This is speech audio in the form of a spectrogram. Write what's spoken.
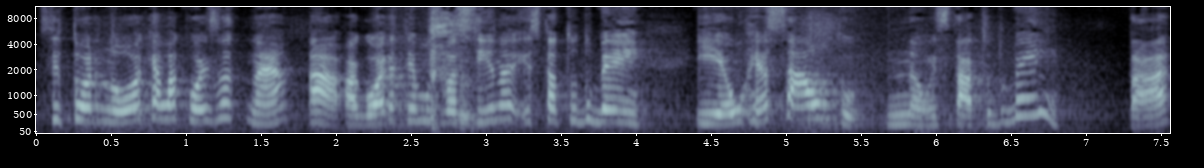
se tornou aquela coisa, né, ah, agora temos vacina, está tudo bem. E eu ressalto, não está tudo bem, tá?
